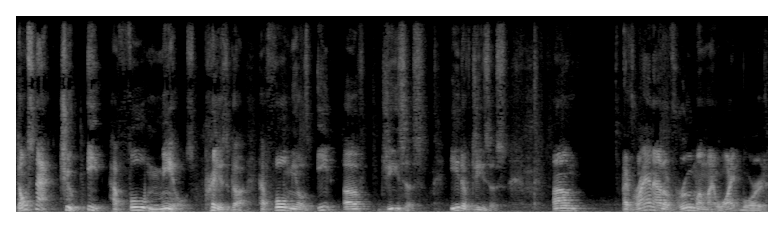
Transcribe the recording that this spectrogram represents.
don't snack, chew, eat, have full meals. Praise God. Have full meals. Eat of Jesus. Eat of Jesus. Um, I've ran out of room on my whiteboard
